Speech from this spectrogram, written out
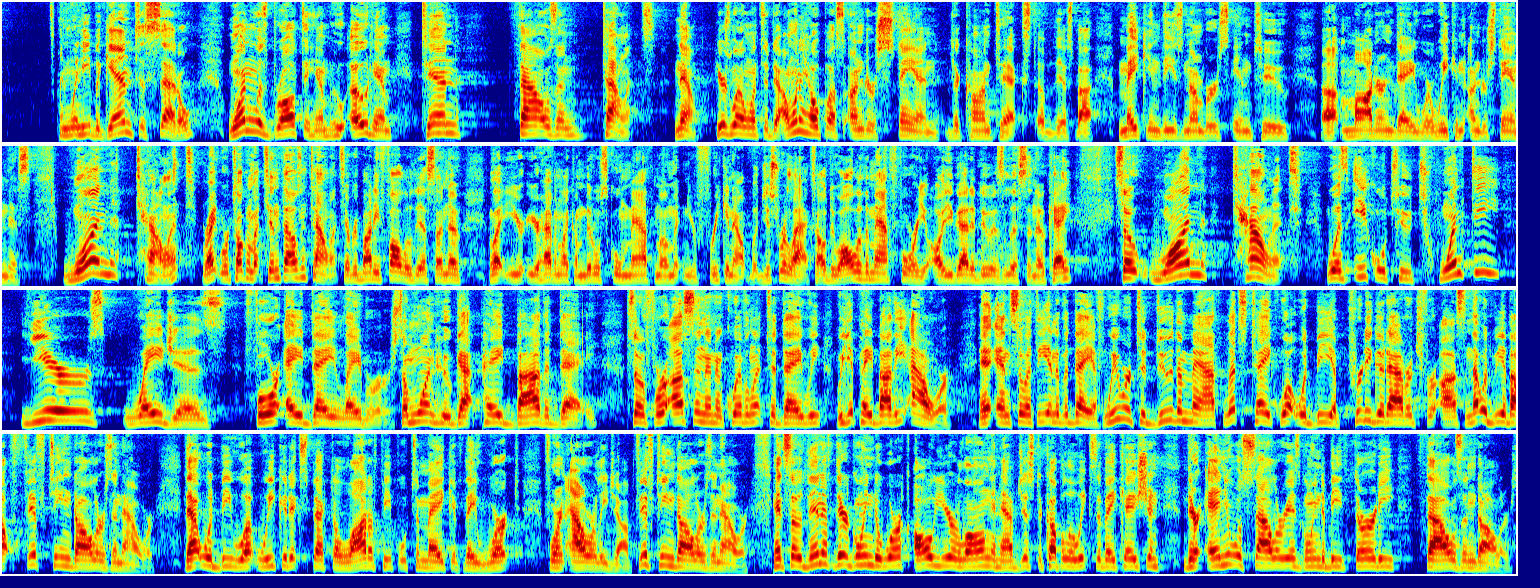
And when he began to settle, one was brought to him who owed him 10,000 talents. Now, here's what I want to do I want to help us understand the context of this by making these numbers into uh, modern day where we can understand this. One talent, right? We're talking about 10,000 talents. Everybody follow this. I know like you're, you're having like a middle school math moment and you're freaking out, but just relax. I'll do all of the math for you. All you got to do is listen, okay? So, one talent was equal to 20 years' wages for a day laborer, someone who got paid by the day. So for us in an equivalent today, we, we get paid by the hour. And, and, so at the end of the day, if we were to do the math, let's take what would be a pretty good average for us, and that would be about $15 an hour. That would be what we could expect a lot of people to make if they worked for an hourly job $15 an hour. And so then if they're going to work all year long and have just a couple of weeks of vacation, their annual salary is going to be $30,000.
